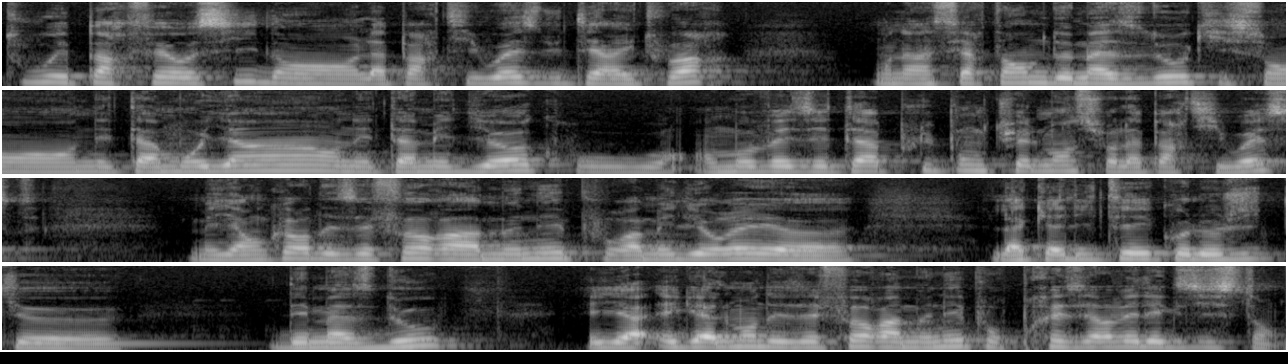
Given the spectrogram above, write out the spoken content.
tout est parfait aussi dans la partie ouest du territoire. On a un certain nombre de masses d'eau qui sont en état moyen, en état médiocre ou en mauvais état plus ponctuellement sur la partie ouest. Mais il y a encore des efforts à mener pour améliorer euh, la qualité écologique euh, des masses d'eau. Et il y a également des efforts à mener pour préserver l'existant.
